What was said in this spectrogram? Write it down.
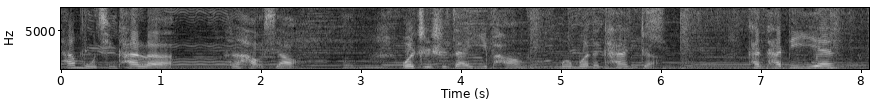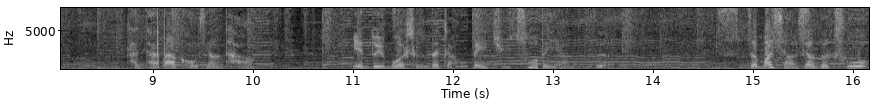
他母亲看了。很好笑，我只是在一旁默默地看着，看他递烟，看他发口香糖，面对陌生的长辈局促的样子。怎么想象得出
